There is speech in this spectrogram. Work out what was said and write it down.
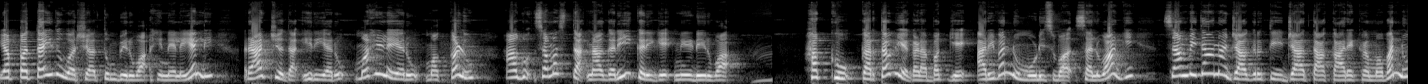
ಎಪ್ಪತ್ತೈದು ವರ್ಷ ತುಂಬಿರುವ ಹಿನ್ನೆಲೆಯಲ್ಲಿ ರಾಜ್ಯದ ಹಿರಿಯರು, ಮಹಿಳೆಯರು, ಮಕ್ಕಳು ಹಾಗೂ ಸಮಸ್ತ ನಾಗರಿಕರಿಗೆ ನೀಡಿರುವ ಹಕ್ಕು ಕರ್ತವ್ಯಗಳ ಬಗ್ಗೆ ಅರಿವನ್ನು ಮೂಡಿಸುವ ಸಲುವಾಗಿ ಸಂವಿಧಾನ ಜಾಗೃತಿ ಜಾಥಾ ಕಾರ್ಯಕ್ರಮವನ್ನು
